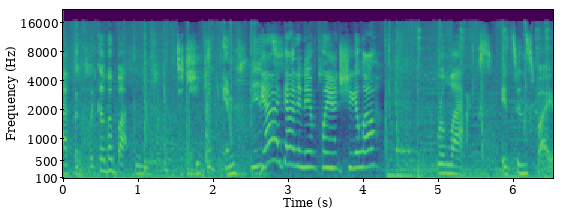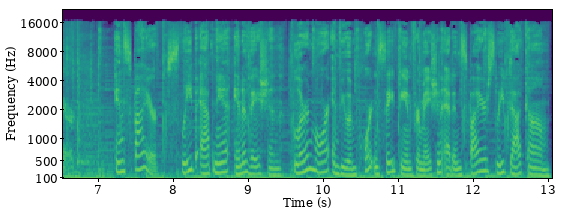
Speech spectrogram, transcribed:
at the click of a button. Did she get implants? Yeah, I got an implant, Sheila. Relax. It's Inspire. Inspire Sleep Apnea Innovation. Learn more and view important safety information at inspiresleep.com.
